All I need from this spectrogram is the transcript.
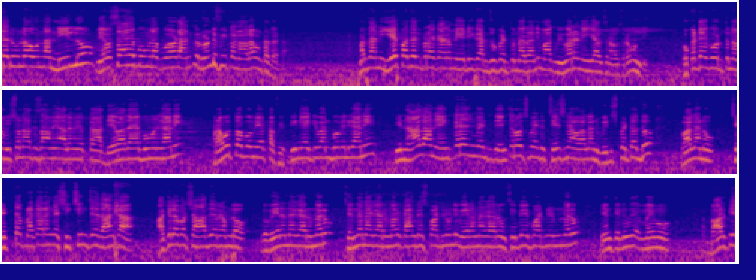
చెరువులో ఉన్న నీళ్ళు వ్యవసాయ భూములకు పోవడానికి రెండు ఫీట్ల నాలా ఉంటుందట. మరి దాన్ని ఏ పద్ధతి ప్రకారం ఏడీ గారు చూపెడుతున్నారని మాకు వివరణ ఇవ్వాల్సిన అవసరం ఉంది. ఒకటే కోరుతున్న విశ్వనాథ స్వామి ఆలయం యొక్క దేవాదాయ భూమిని కానీ ప్రభుత్వ భూమి యొక్క ఫిఫ్టీన్ ఎయిటీ వన్ భూమిని కానీ ఈ నాలాను ఎంకరేజ్మెంట్ ఎంకరేజ్మెంట్ చేసిన వాళ్ళను విడిచిపెట్టొద్దు. వాళ్ళను చట్ట ప్రకారంగా శిక్షించేదాకా అఖిలపక్ష ఆధ్వర్యంలో ఇక వీరన్న గారు ఉన్నారు చందన్న గారు ఉన్నారు కాంగ్రెస్ పార్టీ నుండి వీరన్న గారు సిపిఐ పార్టీ నుండి ఉన్నారు. మేము తెలుగు మేము భారతీయ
